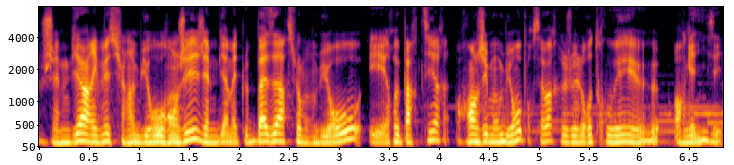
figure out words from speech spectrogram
j'aime bien arriver sur un bureau rangé, j'aime bien mettre le bazar sur mon bureau et repartir ranger mon bureau pour savoir que je vais le retrouver euh, organisé.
